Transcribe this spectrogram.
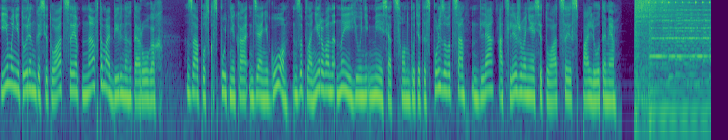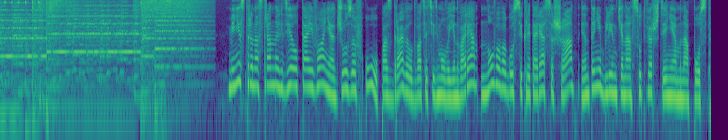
и мониторинга ситуации на автомобильных дорогах. Запуск спутника Дяньго запланирован на июнь месяц. Он будет использоваться для отслеживания ситуации с полетами. Министр иностранных дел Тайваня Джозеф У поздравил 27 января нового госсекретаря США Энтони Блинкина с утверждением на пост.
